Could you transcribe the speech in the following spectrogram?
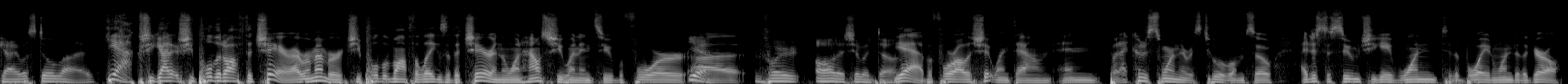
guy was still alive. Yeah, she got it. She pulled it off the chair. I remember she pulled them off the legs of the chair in the one house she went into before. Yeah. Uh, Before all that shit went down. yeah, before all the shit went down. And but I could have sworn there was two of them. So I just assumed she gave one to the boy and one to the girl.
